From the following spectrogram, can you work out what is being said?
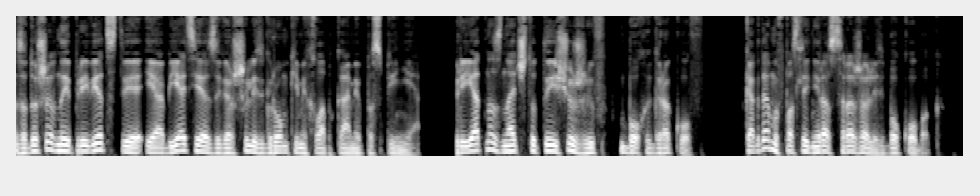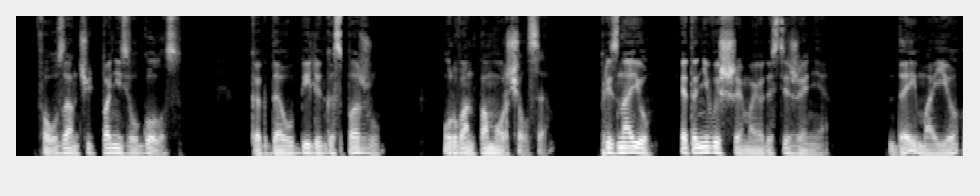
Задушевные приветствия и объятия завершились громкими хлопками по спине. Приятно знать, что ты еще жив, бог игроков. Когда мы в последний раз сражались бок о бок?» Фаузан чуть понизил голос. «Когда убили госпожу». Урван поморщился. «Признаю, это не высшее мое достижение. Да и мое».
